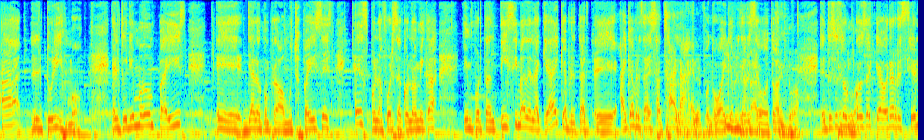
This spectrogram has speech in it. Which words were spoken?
al turismo. El turismo de un país, eh, ya lo han comprobado muchos países, es una fuerza económica importantísima de la que hay que apretar, eh, hay que apretar esa chala en el fondo, o hay que Ujú. apretar ese botón. duda. Entonces son duda. cosas que ahora recién,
